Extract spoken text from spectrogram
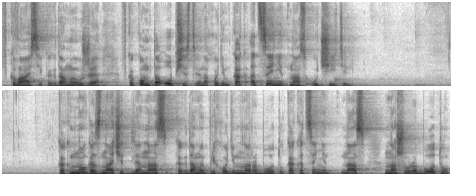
в классе, когда мы уже в каком-то обществе находим, как оценит нас учитель. Как много значит для нас, когда мы приходим на работу, как оценит нас, нашу работу,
